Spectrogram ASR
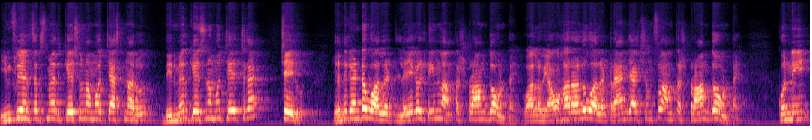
ఇన్ఫ్లుయెన్సర్స్ మీద కేసులు నమోదు చేస్తున్నారు. దీని మీద కేసు నమోదు చేయొచ్చుగా? చేయరు. ఎందుకంటే వాళ్ళ లీగల్ టీంలు అంత స్ట్రాంగ్గా ఉంటాయి. వాళ్ళ వ్యవహారాలు వాళ్ళ ట్రాన్సాక్షన్స్ అంత స్ట్రాంగ్గా ఉంటాయి. కొన్ని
